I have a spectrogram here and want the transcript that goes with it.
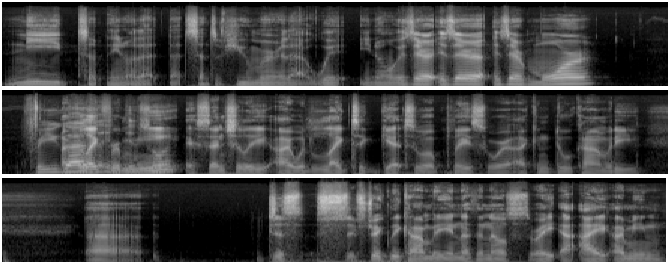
need some. You know that that sense of humor, that wit. You know, is there is there is there more for you I guys? feel like in- for in me, store? essentially, I would like to get to a place where I can do comedy, uh, just strictly comedy and nothing else, right? I, I mean,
